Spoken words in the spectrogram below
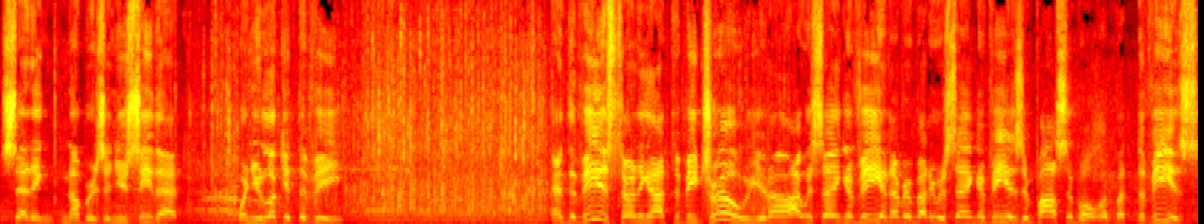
setting numbers, and you see that when you look at the V. And the V is turning out to be true. You know, I was saying a V, and everybody was saying a V is impossible. But the V is,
